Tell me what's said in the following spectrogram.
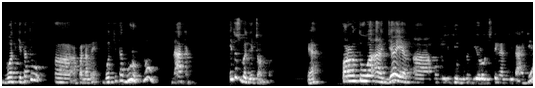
buat kita tuh uh, apa namanya, buat kita buruk, no, nggak akan. Itu sebagai contoh, ya. Orang tua aja yang uh, memiliki hubungan biologis dengan kita aja,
